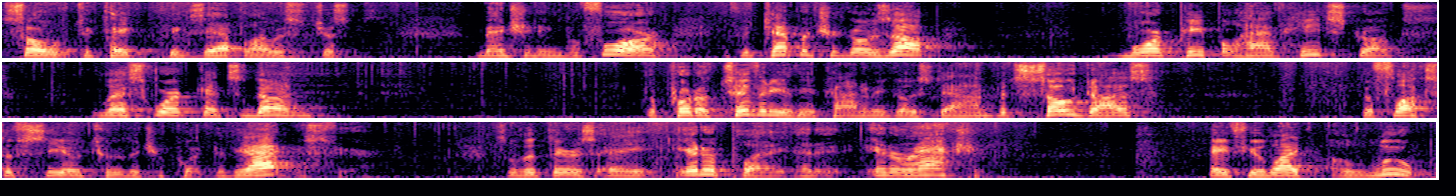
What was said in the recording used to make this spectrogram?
So to take the example I was just mentioning before, the temperature goes up, more people have heat strokes, less work gets done, the productivity of the economy goes down, but so does the flux of CO2 that you put into the atmosphere. So that there's a interplay, an interaction, if you like, a loop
